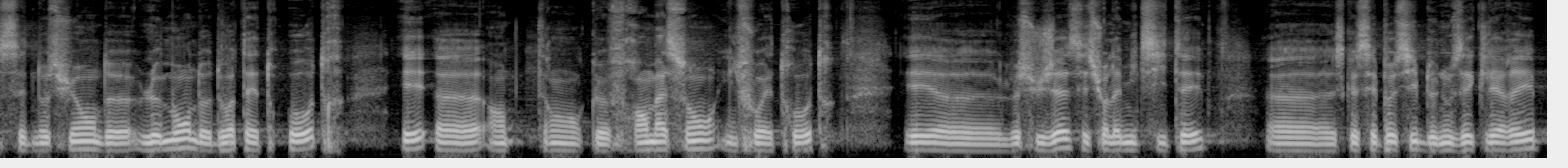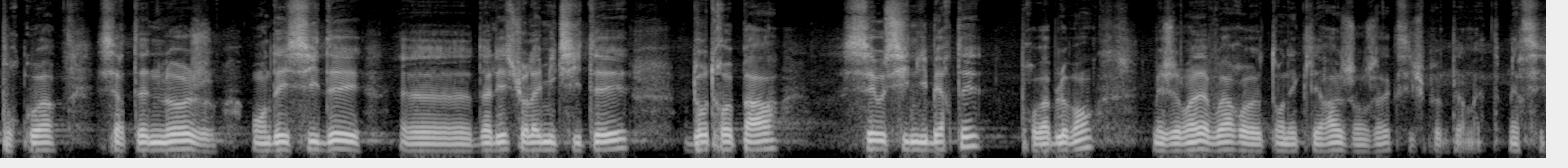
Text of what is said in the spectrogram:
cette notion de le monde doit être autre, et en tant que franc-maçon, il faut être autre. Et euh, le sujet, c'est sur la mixité. Euh, est-ce que c'est possible de nous éclairer pourquoi certaines loges ont décidé euh, d'aller sur la mixité, d'autres pas? C'est aussi une liberté, probablement, mais j'aimerais avoir ton éclairage, Jean-Jacques, si je peux me permettre. Merci.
